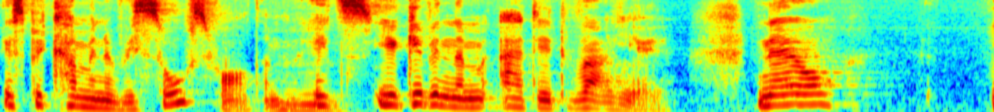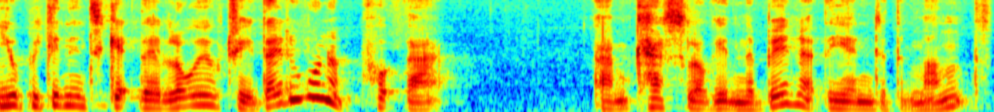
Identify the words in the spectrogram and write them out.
it's becoming a resource for them. Mm. It's you're giving them added value. Now you're beginning to get their loyalty. They don't want to put that um, catalogue in the bin at the end of the month.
